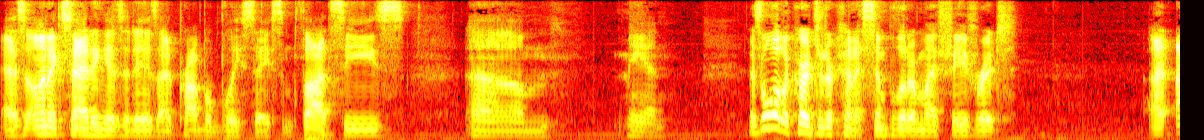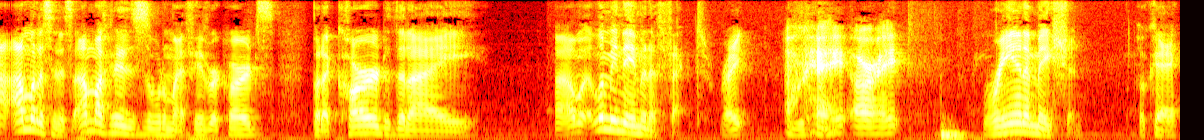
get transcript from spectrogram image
as unexciting as it is, I'd probably say some thought seize. Um, man, there's a lot of cards that are kind of simple that are my favorite. I, I'm going to say this. I'm not going to say this is one of my favorite cards, but a card that I uh, let me name an effect. Right, Okay, all right. reanimation. Okay,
